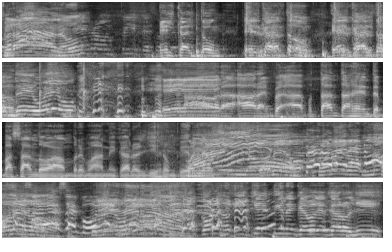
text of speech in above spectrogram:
Claro. El cartón, el, cartón, el cartón de huevo. Eh, Ahora, ahora, ah, tanta gente pasando hambre, man, y Karol G rompiendo. Ay, no. Pero venenosa conejo. ese cuento. Conejo, ¿y qué tiene- conejo, ¿Y qué tiene que ver que Karol G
